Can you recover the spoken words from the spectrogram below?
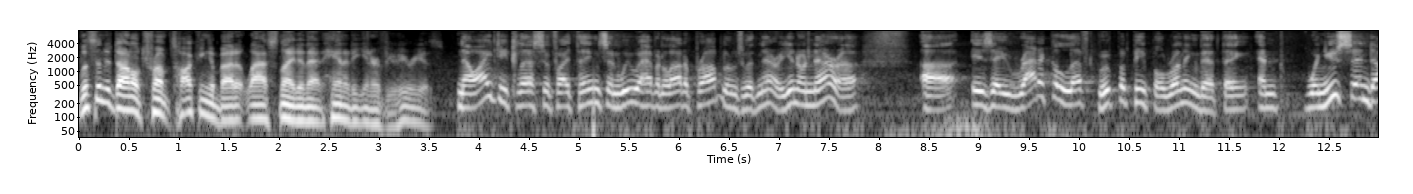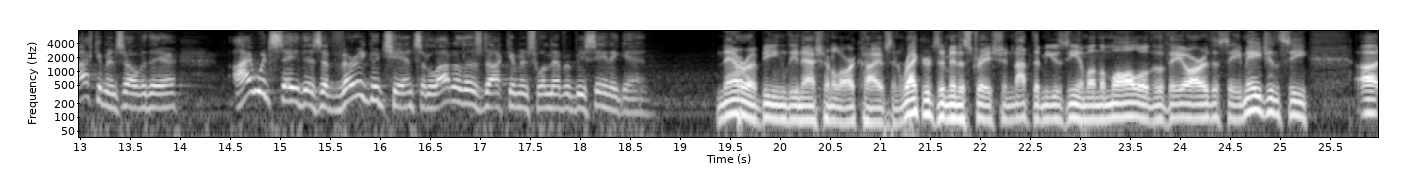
Listen to Donald Trump talking about it last night in that Hannity interview. Here he is. Now I declassified things, and we were having a lot of problems with NARA. You know, NARA uh, is a radical left group of people running that thing. And when you send documents over there, I would say there's a very good chance that a lot of those documents will never be seen again. NARA being the National Archives and Records Administration, not the museum on the mall, although they are the same agency. Uh,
